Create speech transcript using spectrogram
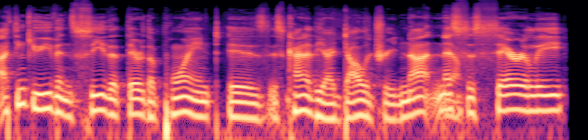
I think you even see that there the point is is kind of the idolatry, not necessarily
